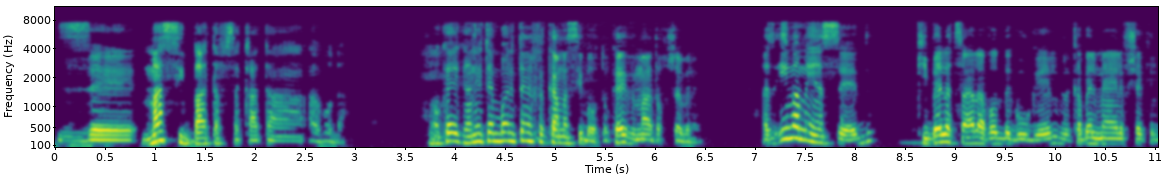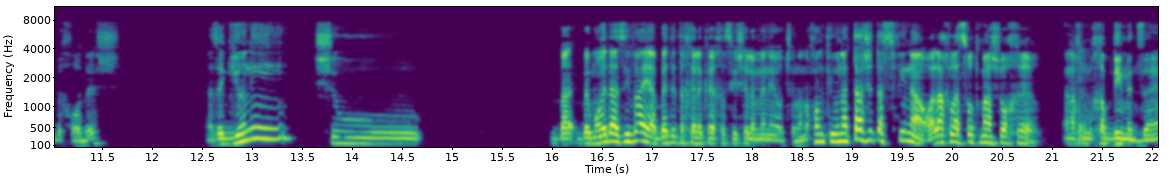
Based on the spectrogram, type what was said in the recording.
זה מה סיבת הפסקת העבודה. אוקיי? אני אתן, בוא ניתן לך כמה סיבות, אוקיי? ומה אתה חושב עליהן. אז אם המייסד קיבל הצעה לעבוד בגוגל ולקבל 100 אלף שקל בחודש, אז הגיוני שהוא במועד העזיבה יאבד את החלק היחסי של המניות שלו, נכון? כי הוא נטש את הספינה, הוא הלך לעשות משהו אחר. אנחנו כן. מכבדים את זה,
